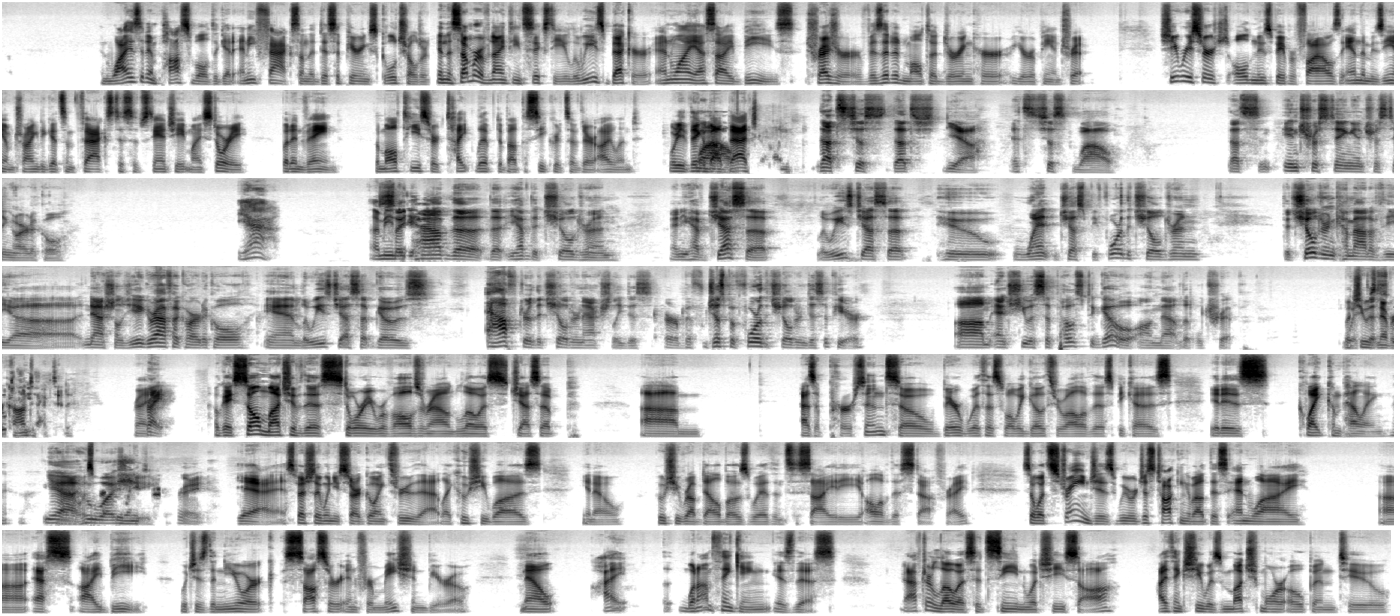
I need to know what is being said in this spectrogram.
And why is it impossible to get any facts on the disappearing schoolchildren? In the summer of 1960, Louise Becker, NYSIB's treasurer, visited Malta during her European trip. She researched old newspaper files and the museum trying to get some facts to substantiate my story, but in vain. The Maltese are tight lipped about the secrets of their island. What do you think Wow. about that, John? That's just that's yeah. It's just wow. That's an interesting, interesting article. Yeah. I mean, so you have the, the you have the children, and you have Jessop, Louise Jessop, who went just before the children. The children come out of the uh, National Geographic article, and Louise Jessop goes after the children actually dis or bef- just before the children disappear. Um, and she was supposed to go on that little trip, but she was never contacted. Right. Right. Okay, so much of this story revolves around Lois Jessop um, as a person. So bear with us while we go through all of this because it is quite compelling. Yeah. know, who was you she? Right. Yeah, especially when you start going through that, like who she was, you know, who she rubbed elbows with in society, all of this stuff, right? So what's strange is we were just talking about this NY uh, SIB, which is the New York Saucer Information Bureau. Now, I what I'm thinking is this: after Lois had seen what she saw, I think she was much more open to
